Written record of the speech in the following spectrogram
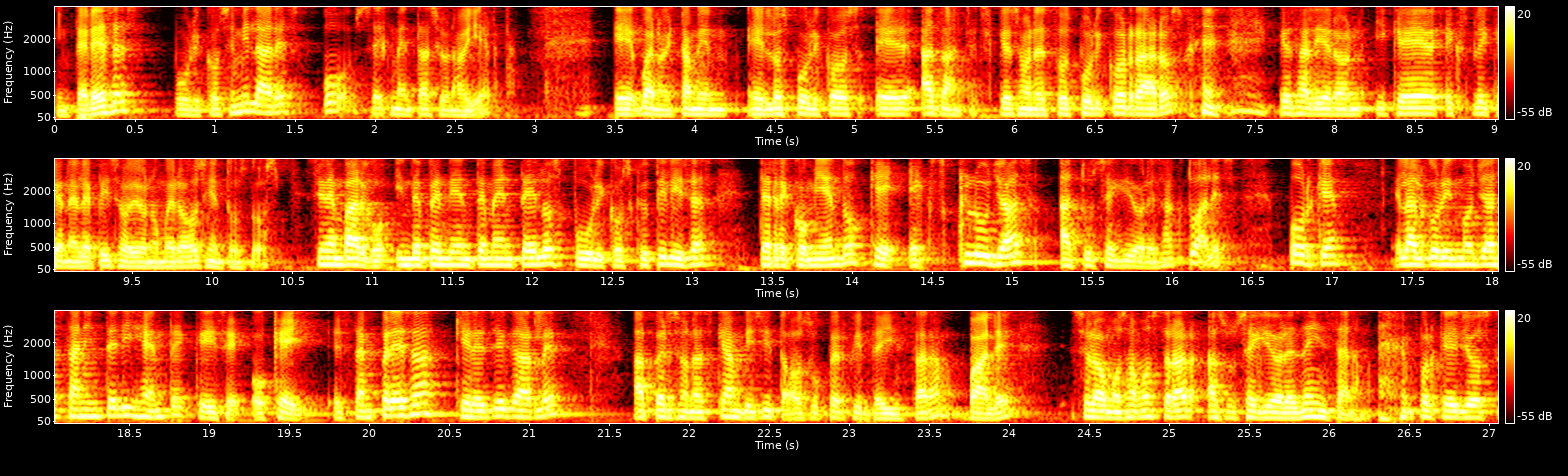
Intereses, públicos similares o segmentación abierta. Eh, bueno, y también eh, los públicos eh, Que son estos públicos raros que salieron y que expliqué en el episodio número 202. Sin embargo, independientemente de los públicos que utilices, te recomiendo que excluyas a tus seguidores actuales, porque el algoritmo ya es tan inteligente que dice, ok, esta empresa quiere llegarle a personas que han visitado su perfil de Instagram, ¿vale? Se lo vamos a mostrar a sus seguidores de Instagram, porque ellos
